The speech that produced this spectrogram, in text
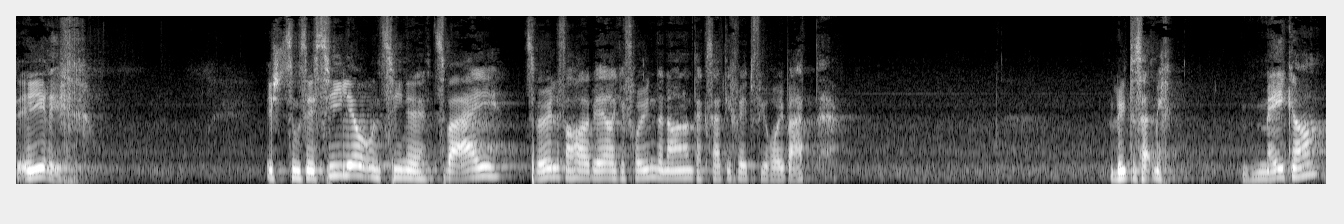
der Erich, ist zum Cecilio und seinen zwei zwölfeinhalbjährigen Freunden an und hat gesagt, ich will für euch beten. Und Leute, das hat mich mega,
